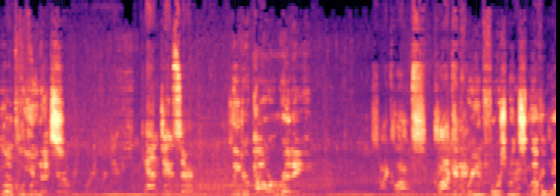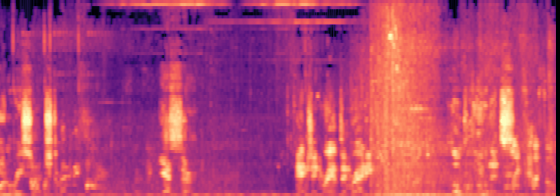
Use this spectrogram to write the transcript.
Local units. Can do, sir. Leader power ready. Cyclops, clocking in. Reinforcements level 1 researched. under enemy fire. Yes, sir. Engine revved and ready. Local units. Let's hustle.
